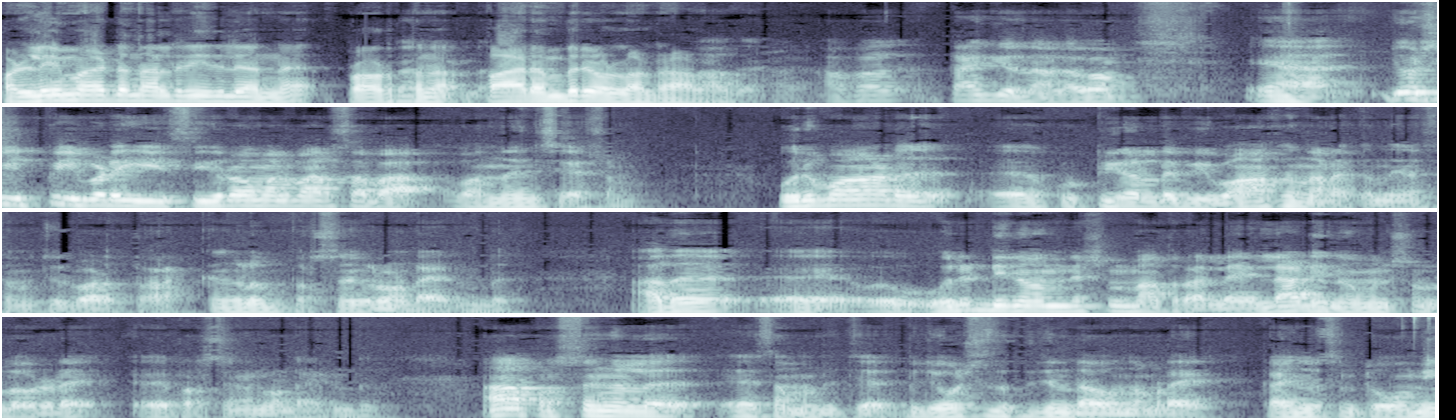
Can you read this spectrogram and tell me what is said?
പള്ളിയുമായിട്ട് നല്ല രീതിയിൽ തന്നെ പ്രവർത്തന പാരമ്പര്യമുള്ള ഒരാളാണ്. അപ്പോൾ താങ്ക് യു എന്നാൽ അപ്പം ജോഷി ഇപ്പം ഇവിടെ ഈ സീറോ മലബാർ സഭ വന്നതിന് ശേഷം ഒരുപാട് കുട്ടികളുടെ വിവാഹം നടക്കുന്നതിനെ സംബന്ധിച്ച് ഒരുപാട് തർക്കങ്ങളും പ്രശ്നങ്ങളും ഉണ്ടായിട്ടുണ്ട്. അത് ഒരു ഡിനോമിനേഷൻ മാത്രമല്ല എല്ലാ ഡിനോമിനേഷനുള്ളവരുടെ ഉള്ളവരുടെ പ്രശ്നങ്ങളും ഉണ്ടായിട്ടുണ്ട്. ആ പ്രശ്നങ്ങളെ സംബന്ധിച്ച് ഇപ്പൊ ജോഷി ശ്രദ്ധിച്ചിട്ടുണ്ടാവും നമ്മുടെ കഴിഞ്ഞ ദിവസം ടോമി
